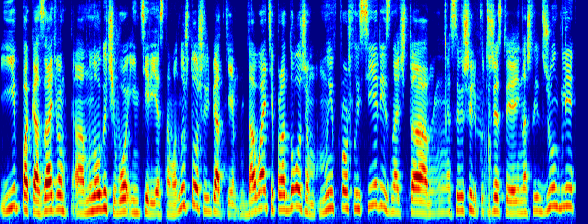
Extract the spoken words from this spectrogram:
и показать вам э, много чего интересного. Ну что ж, ребятки, давайте продолжим. Мы в прошлой серии, значит, э, совершили путешествие и нашли джунгли.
